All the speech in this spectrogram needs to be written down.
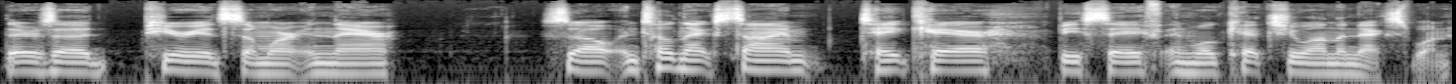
There's a period somewhere in there. So until next time, take care, be safe, and we'll catch you on the next one.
